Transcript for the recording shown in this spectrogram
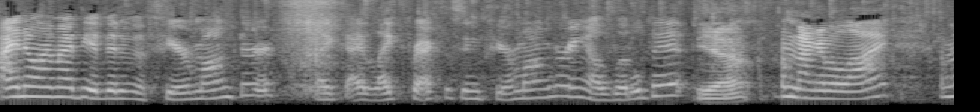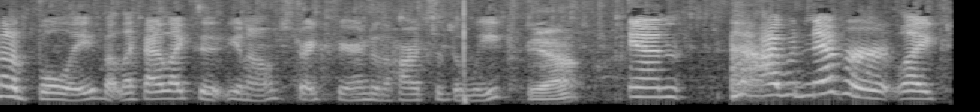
I know I might be a bit of a fear monger. Like I like practicing fear mongering a little bit. yeah, I'm not gonna lie. I'm not a bully, but like I like to, you know, strike fear into the hearts of the weak. yeah, And I would never like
